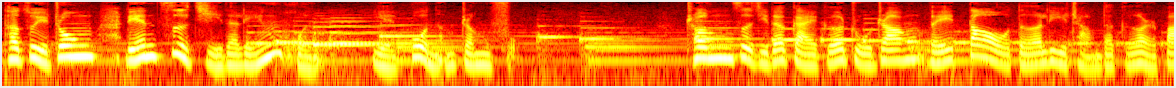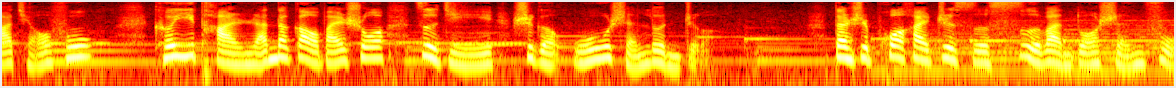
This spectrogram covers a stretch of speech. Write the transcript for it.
他最终连自己的灵魂。也不能征服。称自己的改革主张为道德立场的戈尔巴乔夫，可以坦然地告白说自己是个无神论者。但是迫害致死四万多神父，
